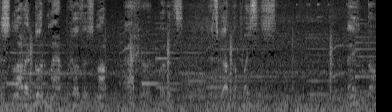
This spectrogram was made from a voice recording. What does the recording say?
It's not a good map because it's not accurate, but it's it's got the places named on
